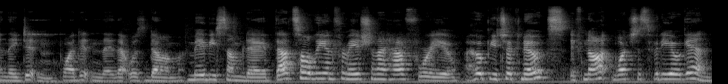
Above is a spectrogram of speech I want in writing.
And they didn't. Why didn't they? That was dumb. Maybe someday. That's all the information I have for you. I hope you took notes. If not, watch this video again.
